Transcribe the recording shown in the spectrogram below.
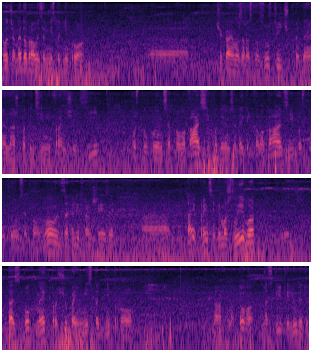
Отже, ми добралися в місто Дніпро. Е, Чекаємо зараз на зустріч, прийде наш потенційний франчайзі. Поспілкуємося про локації, подивимося декілька локацій, поспілкуємося про умови взагалі франшизи. Та й в принципі, можливо, дасть Бог, ми прощупаємо місто Дніпро на рахунок того, наскільки люди тут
